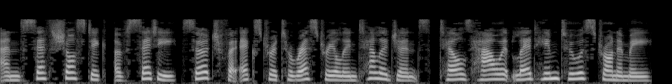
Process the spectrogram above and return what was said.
and Seth Shostak, of SETI Search for Extraterrestrial Intelligence, tells how it led him to astronomy.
